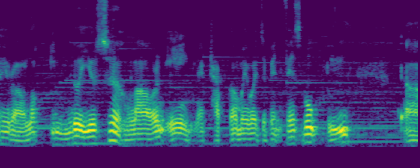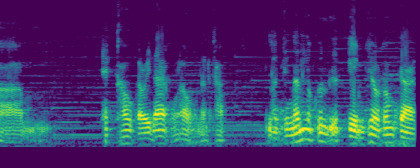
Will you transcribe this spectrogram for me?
ให้เราล็อกอินด้วย user ของเรานั่นเองนะครับ ก็ไม่ว่าจะเป็น Facebook หรือ แอคเคาท์การีนาของเรานะครับ หลังจากนั้นเราก็เลือกเกมที่เราต้องการ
